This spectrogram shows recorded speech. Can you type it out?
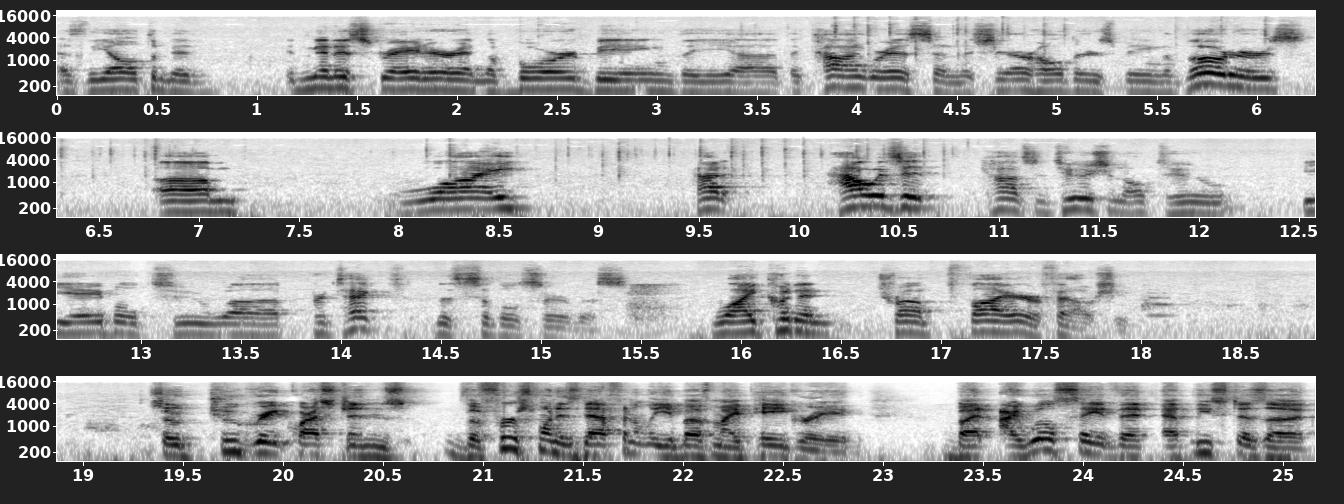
as the ultimate administrator and the board being the the Congress and the shareholders being the voters, um, why how how is it constitutional to be able to uh, protect the civil service? Why couldn't Trump fire Fauci? So, two great questions. The first one is definitely above my pay grade, but I will say that at least as a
